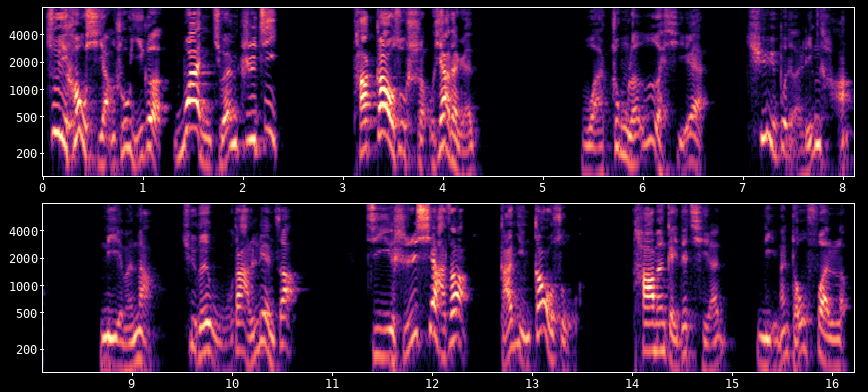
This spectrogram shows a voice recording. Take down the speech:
最后想出一个万全之计。他告诉手下的人：“我中了恶邪，去不得灵堂。你们呐，去给武大殓葬，几时下葬，赶紧告诉我。他们给的钱，你们都分了，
